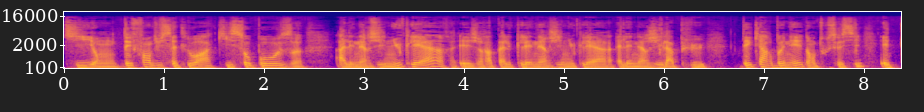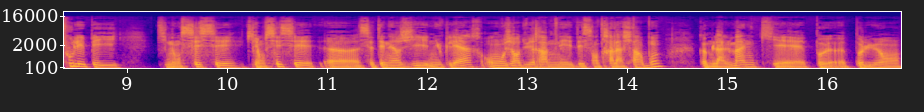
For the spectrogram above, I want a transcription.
qui ont défendu cette loi, qui s'opposent à l'énergie nucléaire. Et je rappelle que l'énergie nucléaire est l'énergie la plus décarbonée dans tout ceci. Et tous les pays qui n'ont cessé, qui ont cessé euh, cette énergie nucléaire ont aujourd'hui ramené des centrales à charbon, comme l'Allemagne, qui est polluant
